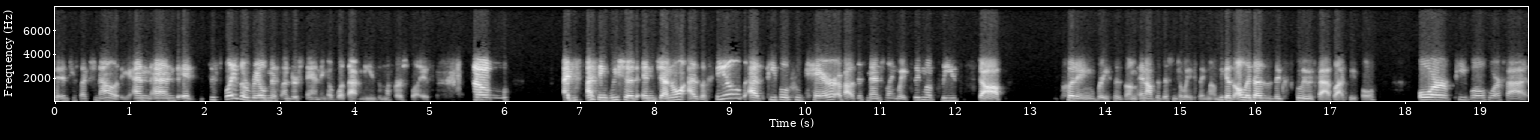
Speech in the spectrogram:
to intersectionality and, and it displays a real misunderstanding of what that means in the first place. So I just I think we should, in general, as a field, as people who care about dismantling weight stigma, please stop putting racism in opposition to weight stigma because all it does is exclude fat black people or people who are fat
